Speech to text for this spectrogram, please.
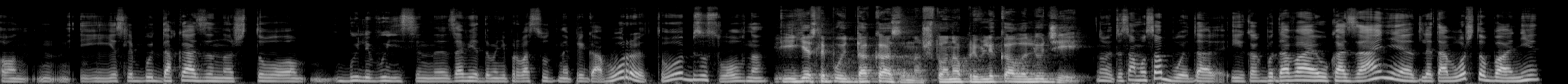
И если будет доказано, что были вынесены заведомо неправосудные приговоры, то безусловно. И если будет доказано, что она привлекала людей. Ну, это само собой, да. И как бы давая указания для того, чтобы они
